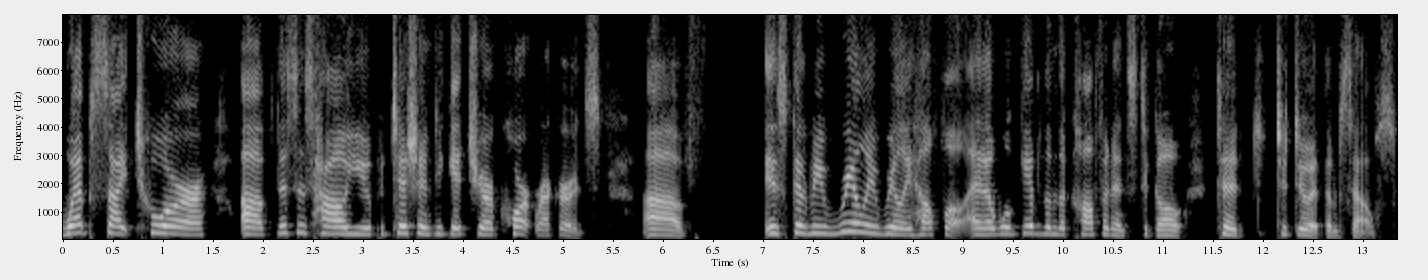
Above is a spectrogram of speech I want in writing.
website tour of this is how you petition to get your court records uh, is going to be really, really helpful and it will give them the confidence to go to, to do it themselves.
